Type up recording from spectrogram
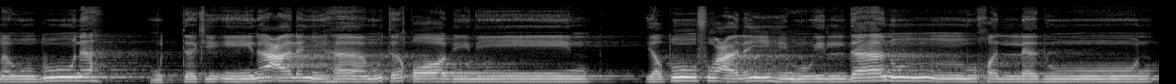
موضونة متكئين عليها متقابلين يطوف عليهم ولدان مخلدون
